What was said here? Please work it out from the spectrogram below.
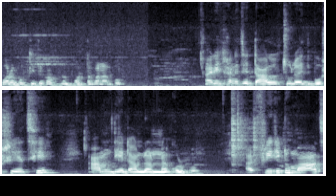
পরবর্তীতে কখনো ভর্তা বানাবো। আর এখানে যে ডাল চুলায় বসিয়েছি, আম দিয়ে ডাল রান্না করব। আর ফ্রিজে একটু মাছ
